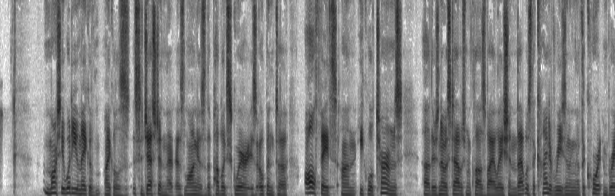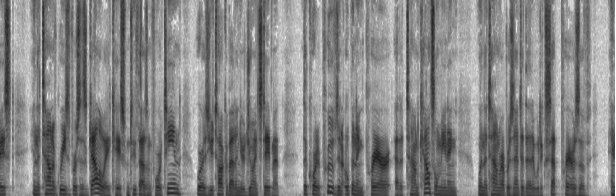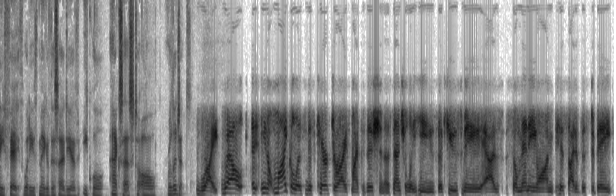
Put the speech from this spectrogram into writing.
Marci, what do you make of Michael's suggestion that as long as the public square is open to all faiths on equal terms, uh, there's no Establishment Clause violation? That was the kind of reasoning that the court embraced in the Town of Greece versus Galloway case from 2014, whereas you talk about in your joint statement the court approved an opening prayer at a town council meeting when the town represented that it would accept prayers of any faith. What do you make of this idea of equal access to all religions? Right. Well, uh, you know, Michael has mischaracterized my position. Essentially, he's accused me, as so many on his side of this debate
